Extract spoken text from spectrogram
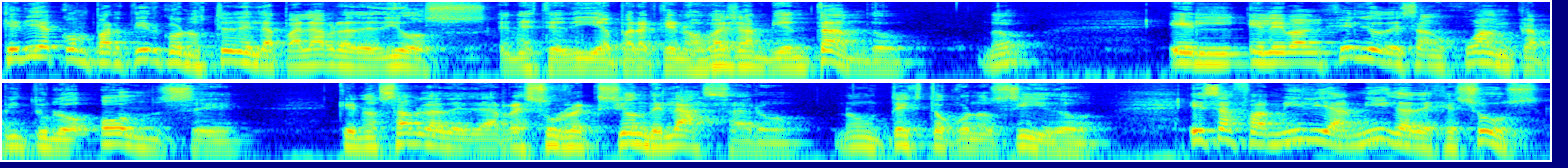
Quería compartir con ustedes la palabra de Dios en este día para que nos vaya ambientando. ¿no? El, el Evangelio de San Juan capítulo 11, que nos habla de la resurrección de Lázaro, ¿no? un texto conocido. Esa familia amiga de Jesús,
